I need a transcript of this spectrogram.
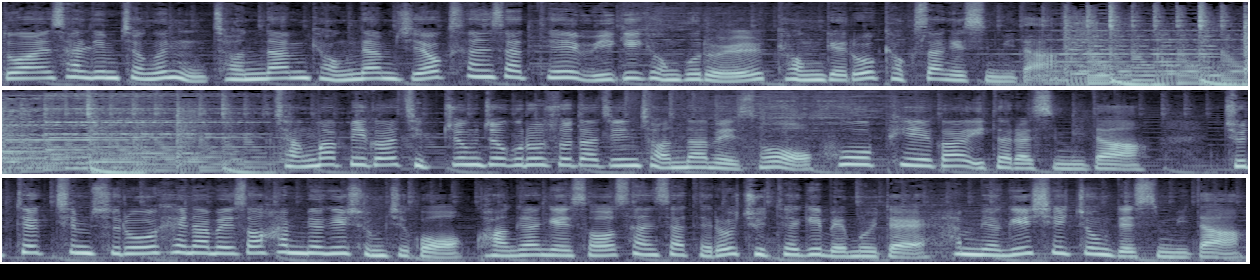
또한 산림청은 전남 경남 지역 산사태 위기 경보를 경계로 격상했습니다. 장맛비가 집중적으로 쏟아진 전남에서 호우 피해가 잇따랐습니다. 주택 침수로 해남에서 한 명이 숨지고 광양에서 산사태로 주택이 매몰돼 한 명이 실종됐습니다.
